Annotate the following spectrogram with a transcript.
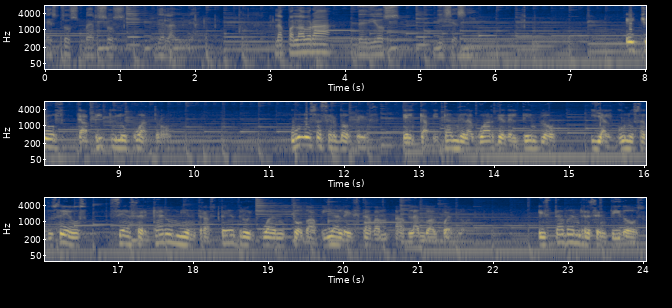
estos versos de la Biblia. La palabra de Dios dice así. Hechos capítulo 4 Unos sacerdotes, el capitán de la guardia del templo y algunos saduceos se acercaron mientras Pedro y Juan todavía le estaban hablando al pueblo. Estaban resentidos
